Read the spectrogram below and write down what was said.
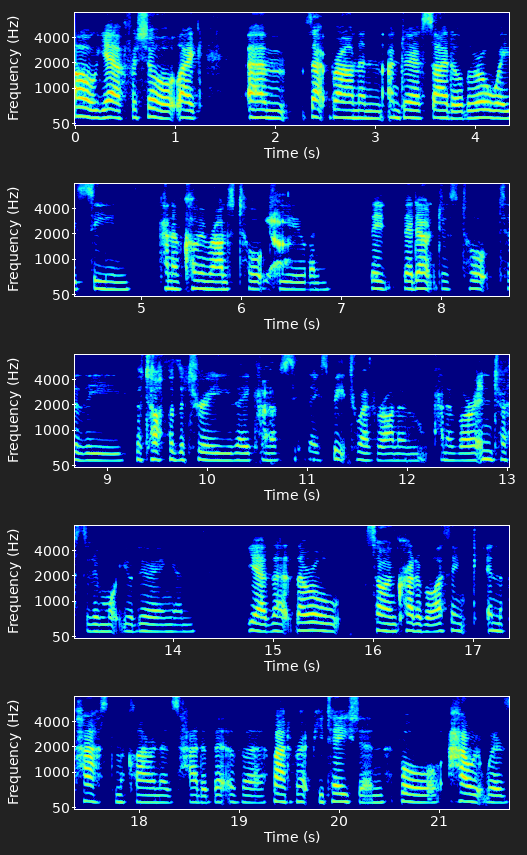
Oh yeah, for sure. Like um, Zak Brown and Andrea Seidl, they're always seen kind of coming around to talk Yeah. to you, and they they don't just talk to the the top of the tree. They kind of they speak to everyone and kind of are interested in what you're doing. And yeah, they're they're all so incredible. I think in the past, McLaren has had a bit of a bad reputation for how it was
